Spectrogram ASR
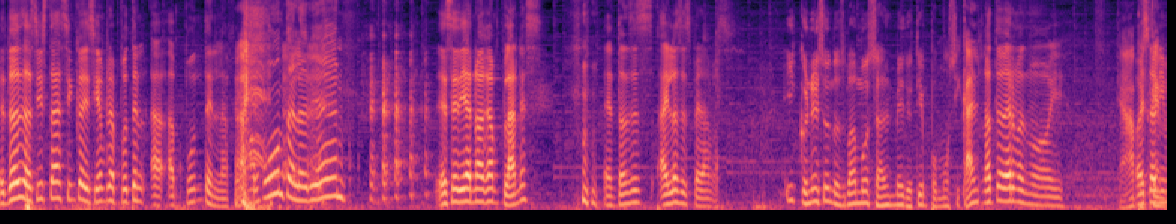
Entonces, así está. 5 de diciembre, apunten, a- apunten la fecha. Apúntale bien. Ese día no hagan planes. Entonces, ahí los esperamos. Y con eso nos vamos al medio tiempo musical. No te duermas, muy. Ah, pues que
